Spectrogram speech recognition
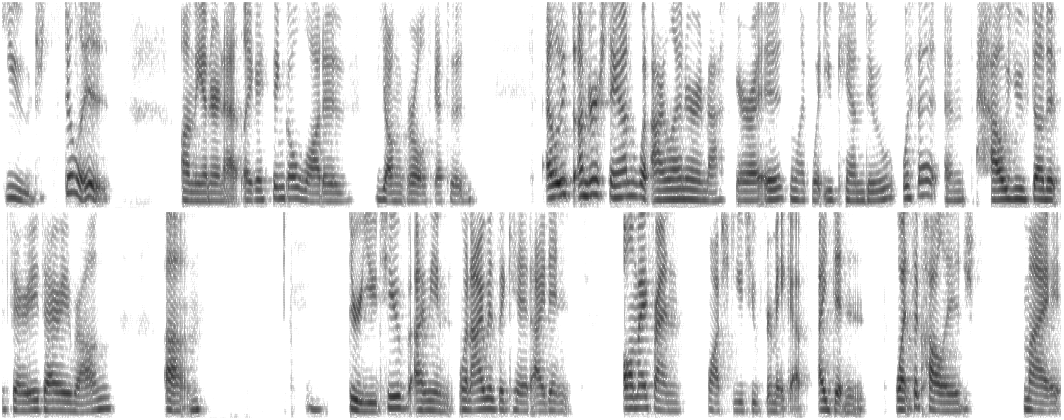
huge, still is on the internet. Like I think a lot of young girls get to at least understand what eyeliner and mascara is and like what you can do with it and how you've done it very, very wrong um, through YouTube. I mean, when I was a kid, I didn't, all my friends watched YouTube for makeup. I didn't. Went to college. My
